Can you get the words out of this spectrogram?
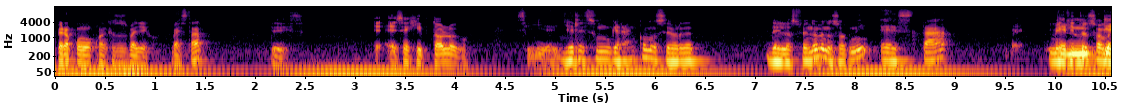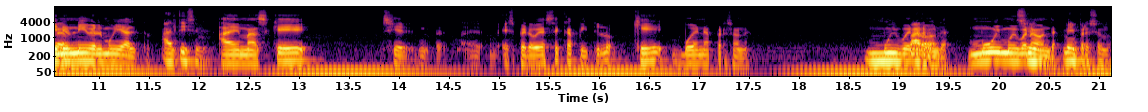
pero como Juan Jesús Vallejo. ¿Va a estar? Dice. Es egiptólogo. Sí, y él es un gran conocedor de, de los fenómenos ovni. Está... Me tiene, tiene un nivel muy alto. Altísimo. Además que... Si, eh, espero este capítulo. Qué buena persona. Muy buena onda. Muy, muy buena onda. Me impresionó.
